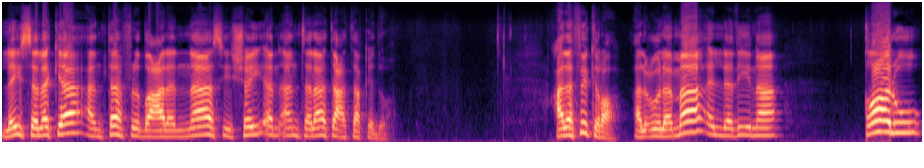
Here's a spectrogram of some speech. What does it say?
ليس لك أن تفرض على الناس شيئا أنت لا تعتقده. على فكرة العلماء الذين قالوا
